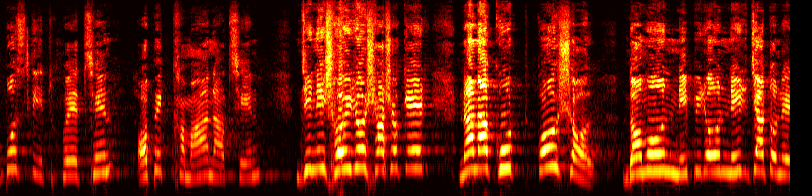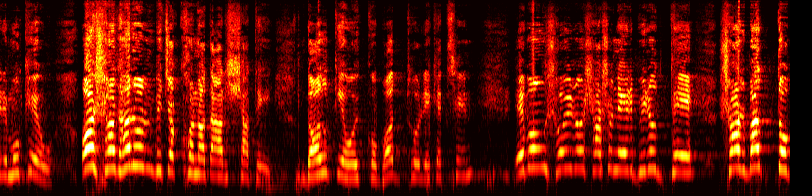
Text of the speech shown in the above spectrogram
উপস্থিত হয়েছেন, অপেক্ষামান আছেন, যিনি স্বৈর শাসকের নানা কূট কৌশল দমন, নিপীড়ন, নির্যাতনের মুখেও অসাধারণ বিচক্ষণতার সাথে দলকে ঐক্যবদ্ধ রেখেছেন এবং স্বৈর শাসনের বিরুদ্ধে সর্বাত্মক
